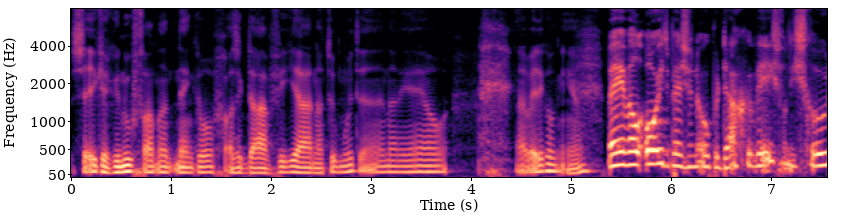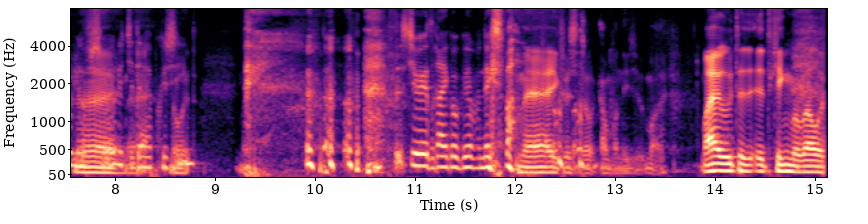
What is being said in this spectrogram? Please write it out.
zeker genoeg van. Ik denk, oh, als ik daar vier jaar naartoe moet, eh, naar de EO, dat weet ik ook niet. Hoor. Ben je wel ooit bij zo'n open dag geweest van die scholen of zo, Nee, dat je daar hebt gezien? nooit. dus je weet er eigenlijk ook helemaal niks van. Nee, ik wist het ook allemaal niet zo. Maar, maar goed, het, het ging me wel...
